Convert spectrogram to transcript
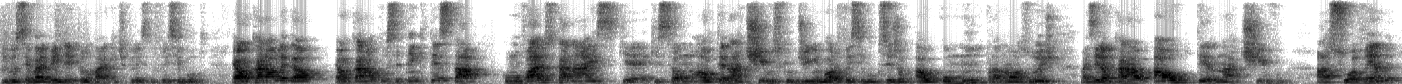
e você vai vender pelo marketplace do Facebook. É um canal legal, é um canal que você tem que testar, como vários canais que, é, que são alternativos, que eu digo, embora o Facebook seja algo comum para nós hoje, mas ele é um canal alternativo à sua venda,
